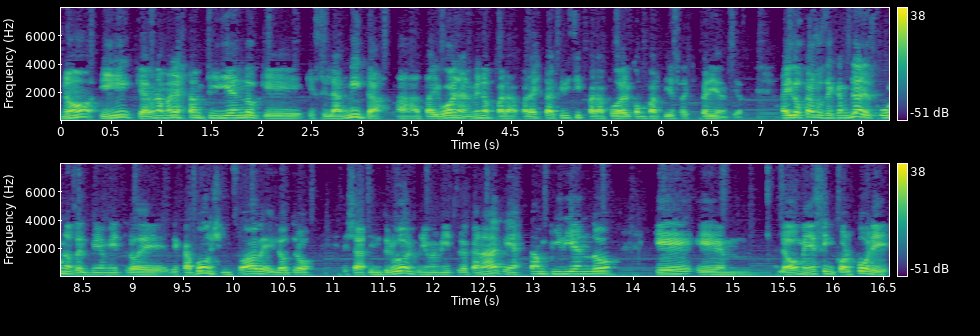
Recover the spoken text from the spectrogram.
¿No? Y que de alguna manera están pidiendo que, se le admita a, Taiwán, al menos para, para esta crisis, para poder compartir esas experiencias. Hay dos casos ejemplares, uno es el primer ministro de, Japón, Shinzo Abe, el otro es Justin Trudeau, el primer ministro de Canadá, que están pidiendo que eh, la OMS incorpore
